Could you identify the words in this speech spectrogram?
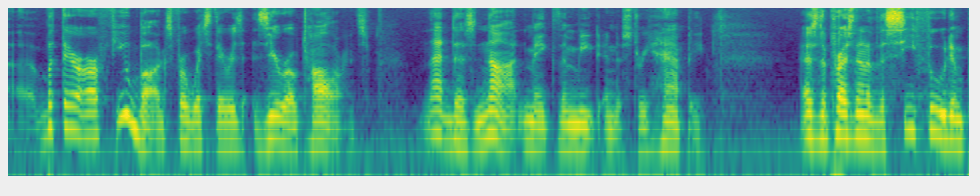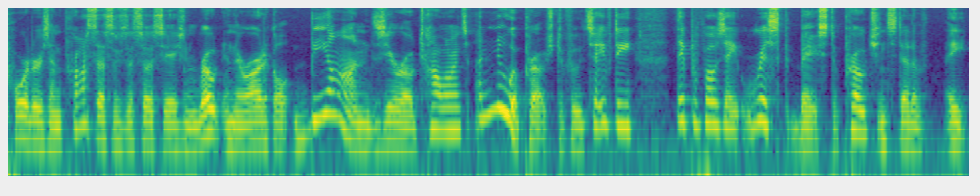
Uh, but there are a few bugs for which there is zero tolerance. That does not make the meat industry happy. As the president of the Seafood Importers and Processors Association wrote in their article, Beyond Zero Tolerance, a new approach to food safety, they propose a risk-based approach instead of a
